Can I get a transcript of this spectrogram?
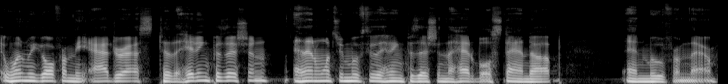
when we go from the address to the hitting position. And then once we move through the hitting position, the head will stand up and move from there.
